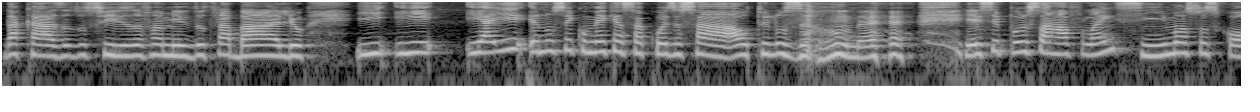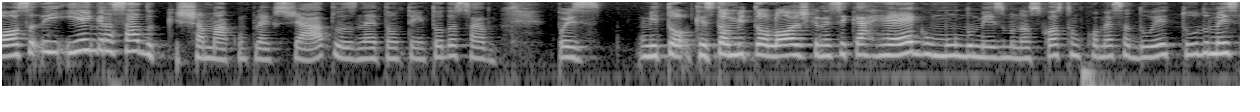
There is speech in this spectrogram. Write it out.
da casa, dos filhos, da família, do trabalho. E, e, e aí eu não sei como é que é essa coisa, essa autoilusão, né? E aí você põe o sarrafo lá em cima, as suas costas. E, e é engraçado chamar complexo de Atlas, né? Então tem toda essa pois mito, questão mitológica, né? Você carrega o mundo mesmo nas costas, então começa a doer tudo, mas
